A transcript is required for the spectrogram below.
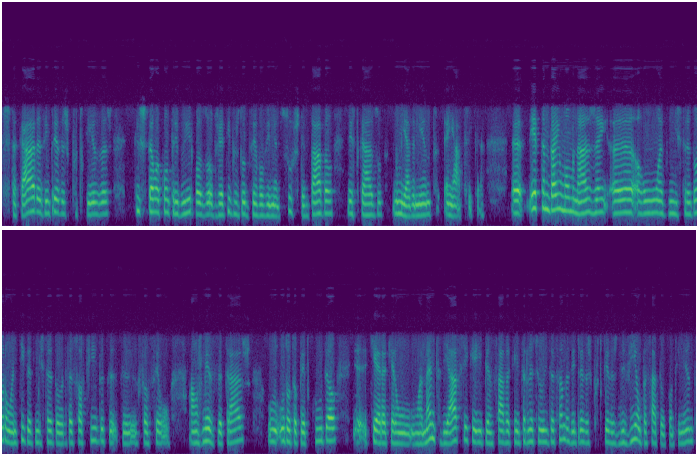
destacar as empresas portuguesas que estão a contribuir para os objetivos do desenvolvimento sustentável, neste caso, nomeadamente em África. Eh, é também uma homenagem a um administrador, um antigo administrador da SOFID, que, que faleceu há uns meses atrás, o, o Dr. Pedro Kudel, eh, que era, que era um, um, amante de África e pensava que a internacionalização das empresas portuguesas deviam passar pelo continente,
